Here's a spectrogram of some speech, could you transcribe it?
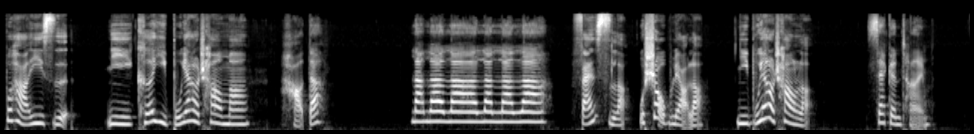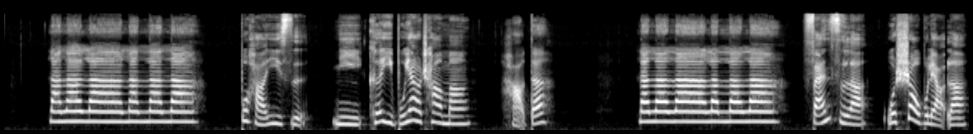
不好意思， 你可以不要唱吗？好的。啦啦啦啦啦啦。烦死了，我受不了了，你不要唱了。Second time. 啦啦啦啦啦啦。不好意思，你可以不要唱吗？好的。啦啦啦啦啦啦。烦死了，我受不了了，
